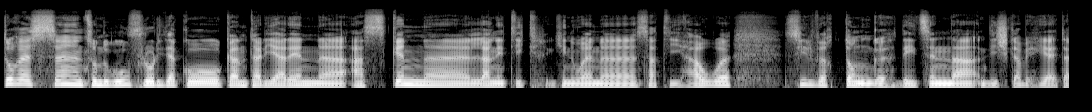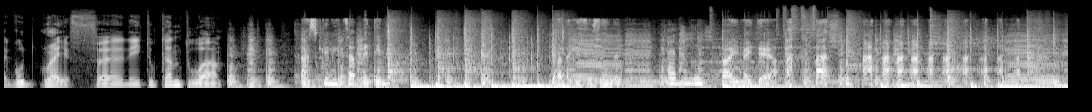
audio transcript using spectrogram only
Torres, entzun dugu Floridako kantariaren uh, azken uh, lanetik ginuen uh, zati hau. Silver Tongue deitzen da diska berria eta Good Grave uh, deitu kantua. Azken hitza beti ne. Badakizu zein dut? Adi. Bai maitea.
